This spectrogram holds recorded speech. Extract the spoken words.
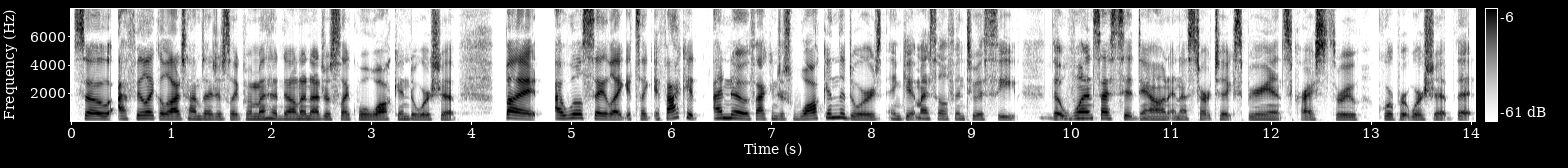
So I feel like a lot of times I just like put my head down and I just like will walk into worship. But I will say like it's like if I could I know if I can just walk in the doors and get myself into a seat that once I sit down and I start to experience Christ through corporate worship that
